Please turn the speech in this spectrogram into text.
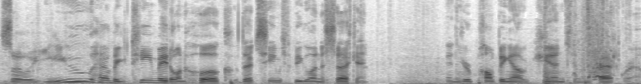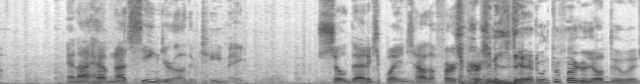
so you have a teammate on hook that seems to be going to second, and you're pumping out gens in the background. And I have not seen your other teammate. So that explains how the first person is dead. What the fuck are y'all doing?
